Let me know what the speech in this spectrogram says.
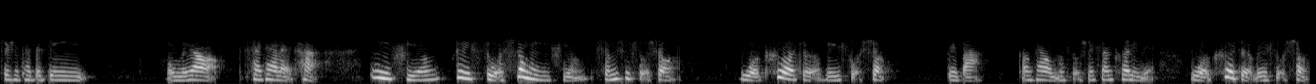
这是它的定义。我们要拆开来看，一行对所胜一行，什么是所胜？我克者为所胜，对吧？刚才我们所说相克里面，我克者为所胜，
